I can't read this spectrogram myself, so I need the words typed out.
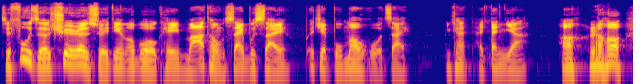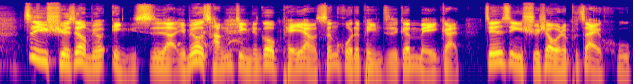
只负责确认水电 O 不 OK，马桶塞不塞，而且不冒火灾。你看还单压。好，然后至于学生有没有隐私啊，有没有场景能够培养生活的品质跟美感，这件事情学校完全不在乎。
